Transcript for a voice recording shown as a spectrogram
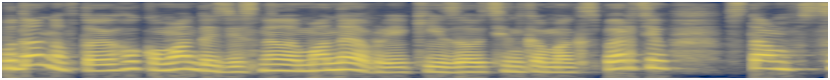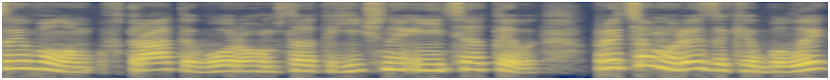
Буданов та його команда здійснили маневр, який, за оцінками експертів, став символом втрати ворогом стратегічної ініціативи. При цьому ризики були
